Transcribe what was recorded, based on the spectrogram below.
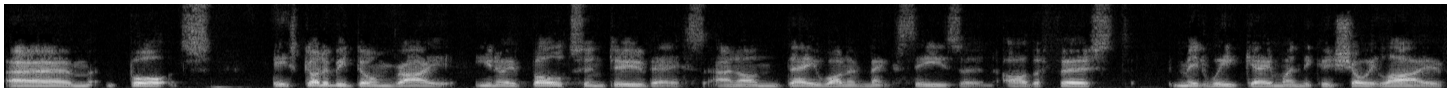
Um, but it's got to be done right. You know, if Bolton do this, and on day one of next season, or the first midweek game when they can show it live,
